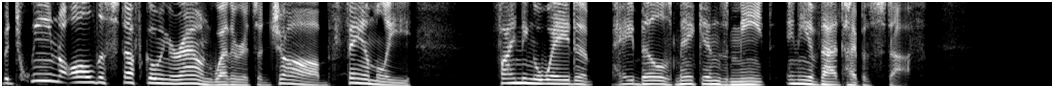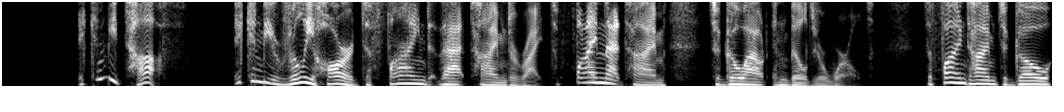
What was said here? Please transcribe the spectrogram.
between all the stuff going around, whether it's a job, family, finding a way to pay bills, make ends meet, any of that type of stuff, it can be tough. It can be really hard to find that time to write, to find that time to go out and build your world, to find time to go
